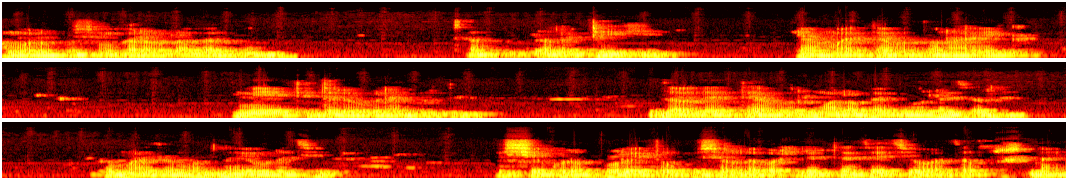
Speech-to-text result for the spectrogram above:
आम्हाला उपोषण करावं लागत नाही चालेल झालं ठीक आहे. या माध्यमातून अनेक नियती तरी उघड्या करते. जाऊ द्या त्यावर मला काही बोलायचं नाही. तर माझं म्हणणं एवढंच आहे शेकडो पोरं इथं उपोषणाला बसले त्यांच्या जीवाचा प्रश्न आहे.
